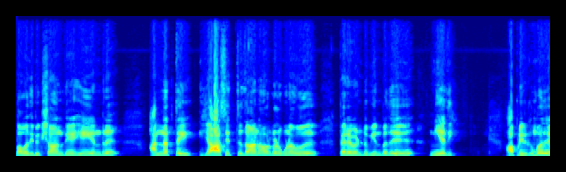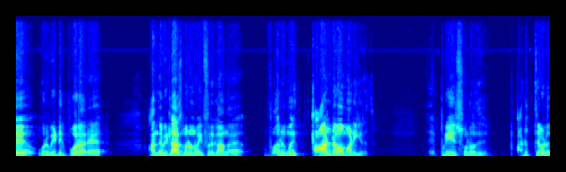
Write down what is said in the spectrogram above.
பவதி பிக்ஷாந்தேகி என்று அன்னத்தை யாசித்து தான் அவர்கள் உணவு பெற வேண்டும் என்பது நியதி. அப்படி இருக்கும்போது ஒரு வீட்டுக்கு போகிறாரு அந்த வீட்டில் ஹஸ்பண்ட் அண்ட் ஒய்ஃப் இருக்காங்க. வறுமை தாண்டவம் அடைகிறது எப்படி சொல்கிறது அடுத்த வேலை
